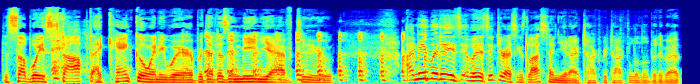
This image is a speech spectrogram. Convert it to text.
the subway stopped. I can't go anywhere, but that doesn't mean you have to. I mean, but it's, but it's interesting. 'cause last time you and I talked, we talked a little bit about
